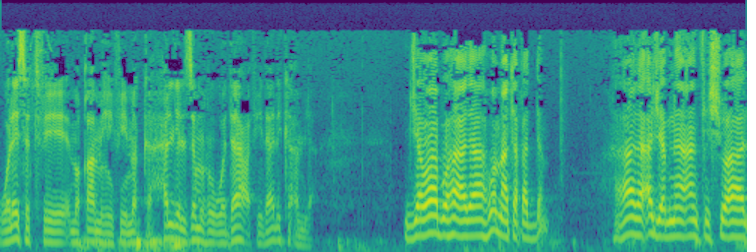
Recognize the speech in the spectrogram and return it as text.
وليست في مقامه في مكة هل يلزمه وداع في ذلك أم لا؟ جواب هذا هو ما تقدم. هذا أجبنا عنه في السؤال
